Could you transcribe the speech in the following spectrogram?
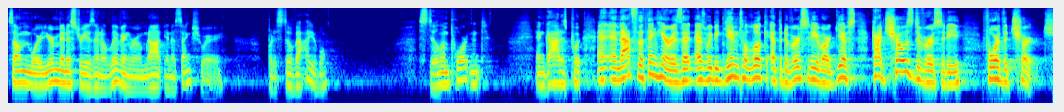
Some where your ministry is in a living room, not in a sanctuary, but it's still valuable, still important. And God has put, and, and that's the thing here is that as we begin to look at the diversity of our gifts, God chose diversity for the church.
